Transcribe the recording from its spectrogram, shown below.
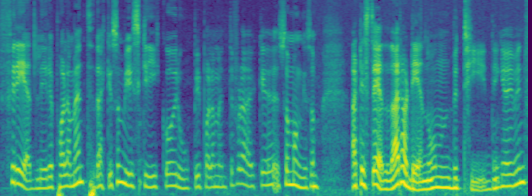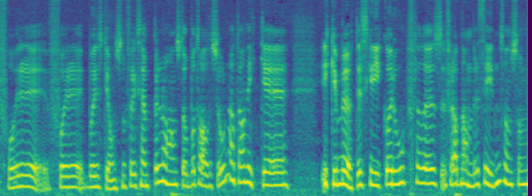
fredeligere parlament. Det er ikke så mye skrik og rop i parlamentet, for det er jo ikke så mange som er til stede der. Har det noen betydning, Øyvind, for, for Boris Johnson f.eks., når han står på talerstolen? At han ikke ikke møter skrik og rop fra, fra, den andre siden, sånn som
